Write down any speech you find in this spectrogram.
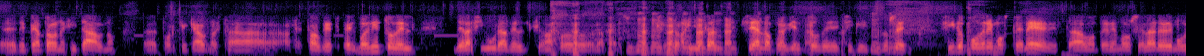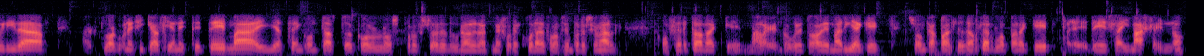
eh, de peatones y tal, ¿no? Eh, porque, claro, no está aceptado que el movimiento del, de la figura del semáforo de la persona sea los movimientos de chiquitos. Entonces, sí lo podremos tener. Estamos, tenemos el área de movilidad actúa con eficacia en este tema y ya está en contacto con los profesores de una de las mejores escuelas de formación profesional concertada que Málaga en concreto de María que son capaces de hacerlo para que eh, de esa imagen no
